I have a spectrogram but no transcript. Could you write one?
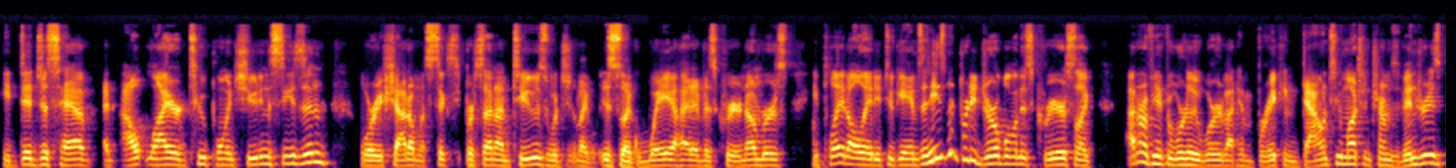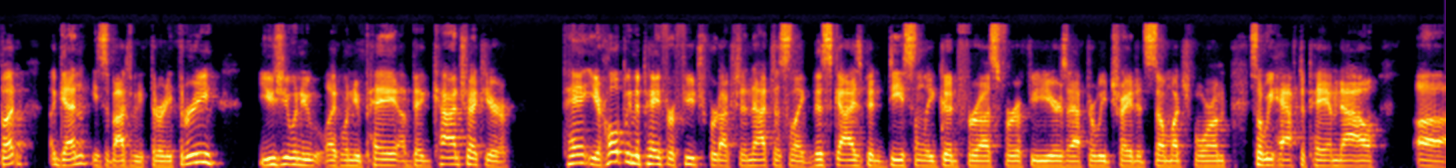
He did just have an outlier two point shooting season where he shot almost 60% on twos, which like is like way ahead of his career numbers. He played all 82 games and he's been pretty durable in his career. So like I don't know if you have to really worry about him breaking down too much in terms of injuries, but again, he's about to be 33. Usually when you like when you pay a big contract, you're paying you're hoping to pay for future production not just like this guy's been decently good for us for a few years after we traded so much for him so we have to pay him now. Uh,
